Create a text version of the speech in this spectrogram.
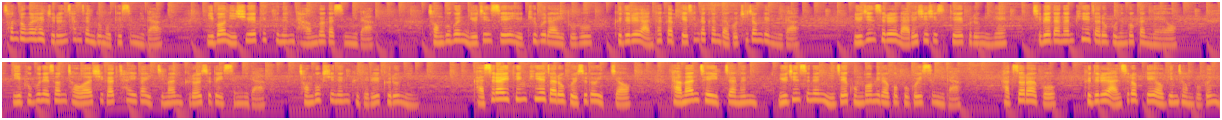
선동을 할 줄은 상상도 못했습니다. 이번 이슈의 팩트는 다음과 같습니다. 정국은 뉴진스의 유튜브 라이브 후 그들을 안타깝게 생각한다고 추정됩니다. 뉴진스를 나르시시스트의 그루밍에 지배당한 피해자로 보는 것 같네요. 이 부분에선 저와 시각 차이가 있지만 그럴 수도 있습니다. 정국 씨는 그들을 그루밍, 가스라이팅 피해자로 볼 수도 있죠. 다만 제 입장은 뉴진스는 이제 공범이라고 보고 있습니다. 각설하고 그들을 안쓰럽게 여긴 정국은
